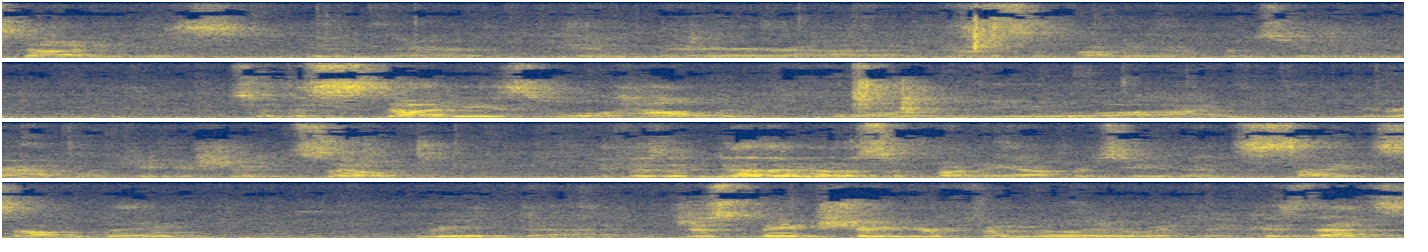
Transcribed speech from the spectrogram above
studies in their in their uh, notice of funding opportunity. So the studies will help inform you on your application. So if there's another notice of funding opportunity that cites something, read that. Just make sure you're familiar with it because that's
